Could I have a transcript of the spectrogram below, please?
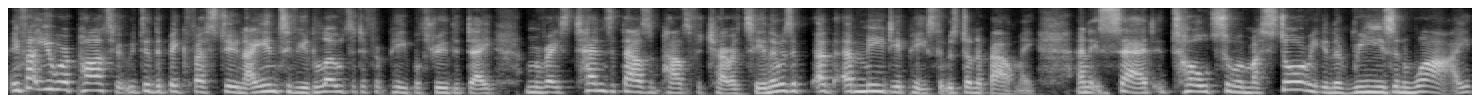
In fact, you were a part of it. We did the big festoon. I interviewed loads of different people through the day and we raised tens of thousands of pounds for charity. And there was a, a, a, media piece that was done about me. And it said, it told some of my story and the reason why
